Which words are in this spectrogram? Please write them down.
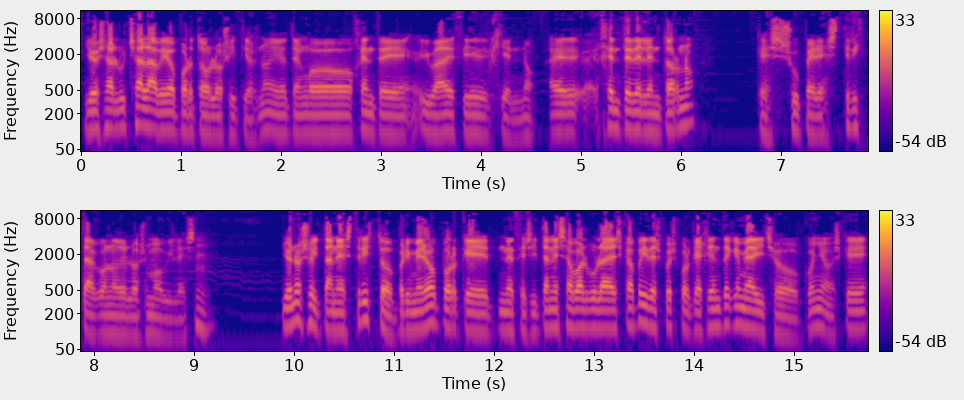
yo esa lucha la veo por todos los sitios, ¿no? Yo tengo gente, iba a decir quién no, eh, gente del entorno que es súper estricta con lo de los móviles. Hmm. Yo no soy tan estricto, primero porque necesitan esa válvula de escape y después porque hay gente que me ha dicho, coño, es que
